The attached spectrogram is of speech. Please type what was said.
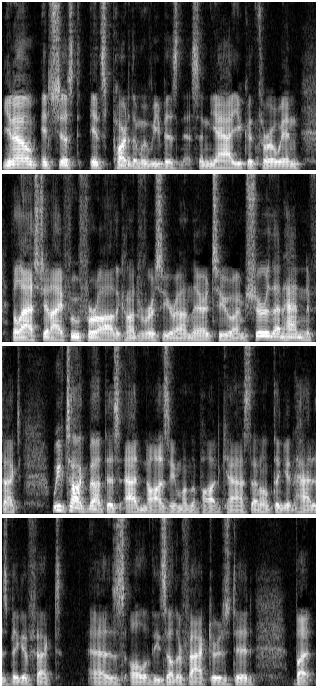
You know, it's just, it's part of the movie business. And yeah, you could throw in The Last Jedi, foo Fu the controversy around there too. I'm sure that had an effect. We've talked about this ad nauseum on the podcast. I don't think it had as big effect as all of these other factors did, but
